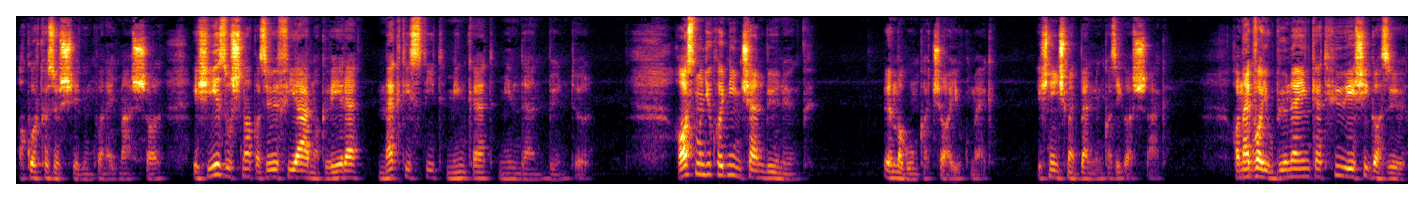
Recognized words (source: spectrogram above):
akkor közösségünk van egymással. És Jézusnak, az ő fiárnak vére megtisztít minket minden bűntől. Ha azt mondjuk, hogy nincsen bűnünk, önmagunkat csaljuk meg, és nincs meg bennünk az igazság. Ha megvalljuk bűneinket, hű és igaz ő,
